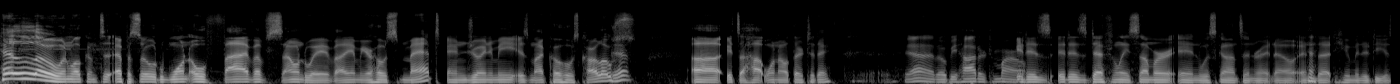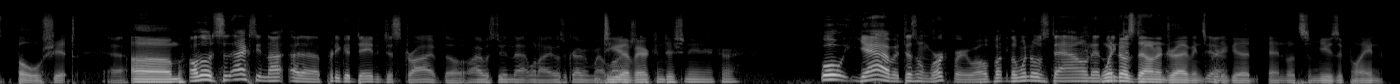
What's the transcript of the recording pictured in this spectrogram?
Hello and welcome to episode 105 of Soundwave. I am your host Matt, and joining me is my co-host Carlos. Yep. Uh, it's a hot one out there today. Yeah, it'll be hotter tomorrow. It is. It is definitely summer in Wisconsin right now, and that humidity is bullshit. Yeah. Um, Although it's actually not a pretty good day to just drive, though. I was doing that when I was grabbing my. do you have air conditioning in your car? Well, yeah, but it doesn't work very well. But the windows down and Windows the- down and driving's yeah. pretty good, and with some music playing,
